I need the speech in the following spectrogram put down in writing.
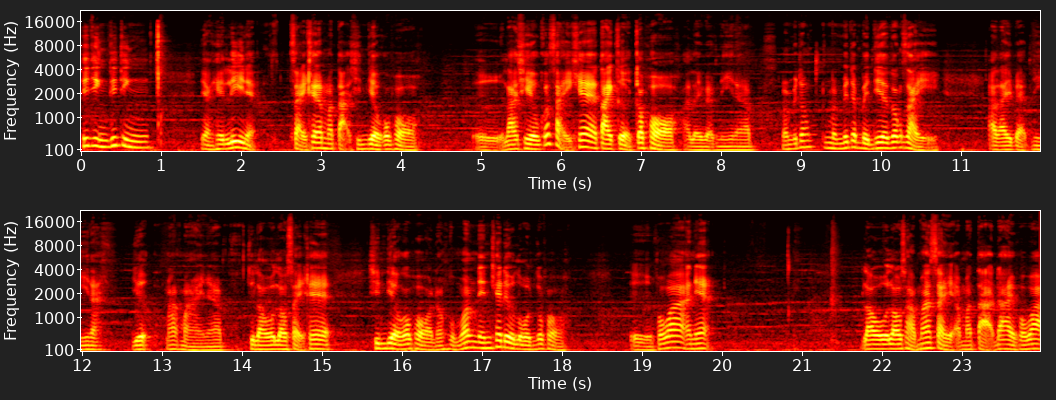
ที่จริงที่จริงอย่างเฮนรี่เนี่ย ใส่แค่อมตะชิ้นเดียวก็พอ เออลาเชลก็ใส่แค่ตายเกิดก็พออะไรแบบนี้นะครับ มันไม่ต้องมันไม่จำเป็นที่จะต้องใส่ อะไรแบบนี้นะ เยอะมากมายนะครับ คือเราเราใส่แค่ชิ้นเดียวก็พอเนาะผมว่าเน้นแค่เดลโลนก็พอเออเพราะว่าอันเนี้ยเราเราสามารถใส่อมตะได้ เพราะว่า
